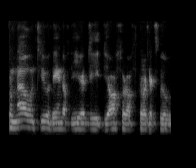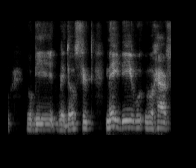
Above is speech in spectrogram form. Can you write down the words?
from now until the end of the year, the, the offer of projects will will be reduced. Maybe we will have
